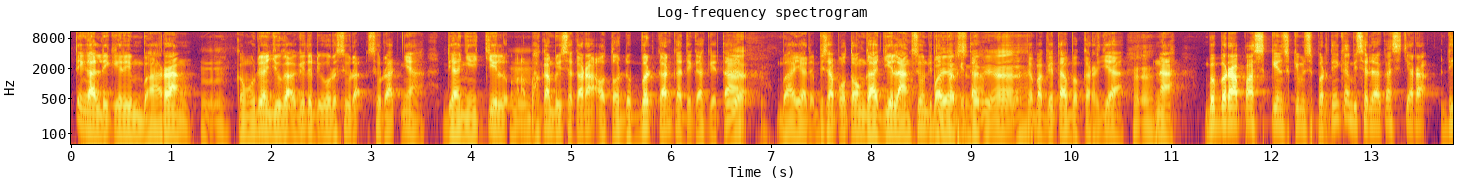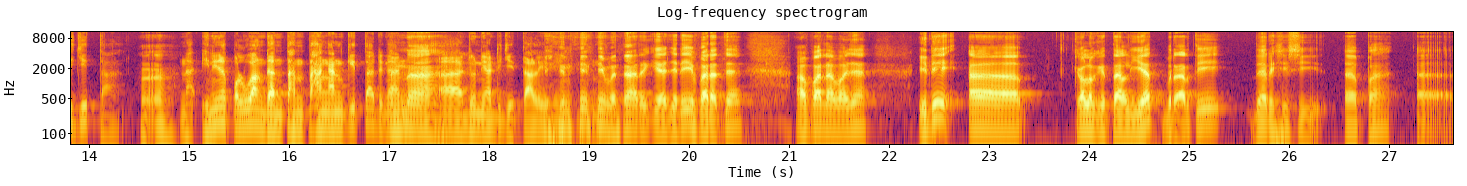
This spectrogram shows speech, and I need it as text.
tinggal dikirim barang. Kemudian juga gitu diurus surat suratnya, dia nyicil, bahkan bisa sekarang auto debit kan ketika kita Iya. bayar, bisa potong gaji langsung di Bayar tempat kita, sendiri, ah. di tempat kita bekerja. Nah, beberapa skim-skim seperti ini kan bisa dilakukan secara digital. Heeh. Nah, inilah peluang dan tantangan kita dengan Nah. uh, dunia digital ini. ini, ini menarik ya. Jadi ibaratnya apa namanya? Ini eh, kalau kita lihat berarti dari sisi apa eh,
